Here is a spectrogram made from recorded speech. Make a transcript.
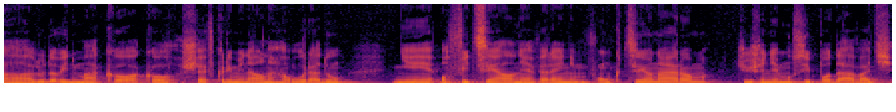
Ľudovít Mako ako šéf kriminálneho úradu nie je oficiálne verejným funkcionárom, čiže nemusí podávať e,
